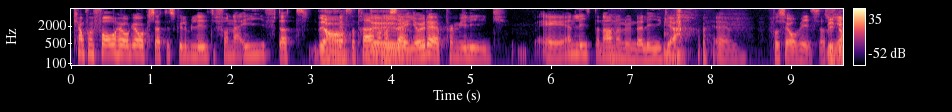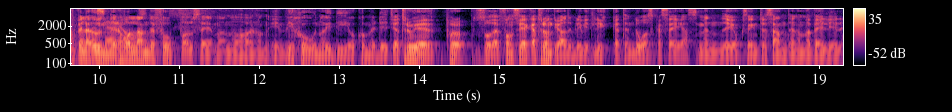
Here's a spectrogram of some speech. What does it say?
kanske en farhåga också att det skulle bli lite för naivt att Ja, de flesta tränarna det- säger ju det, Premier League är en liten annorlunda liga eh, på så vis. Alltså Vi ska spela underhållande fotboll säger man och har någon vision och idé och kommer dit. Jag tror ju på så där, Fonseca tror inte jag hade blivit lyckat ändå ska sägas. Men det är också intressant när man väljer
